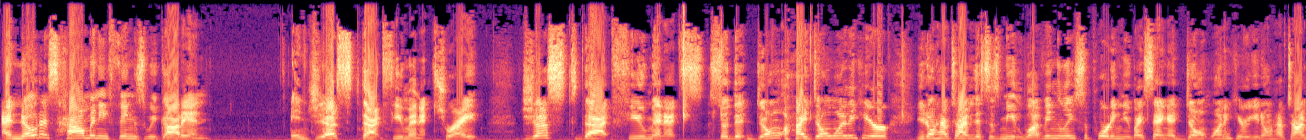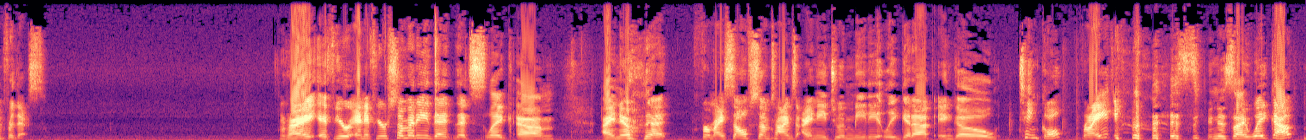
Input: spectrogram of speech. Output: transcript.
And notice how many things we got in in just that few minutes, right? Just that few minutes. So that don't, I don't want to hear you don't have time. This is me lovingly supporting you by saying, I don't want to hear you don't have time for this. Okay? If you're, and if you're somebody that, that's like, um, I know that for myself, sometimes I need to immediately get up and go tinkle, right? as soon as I wake up.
